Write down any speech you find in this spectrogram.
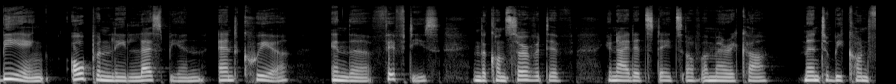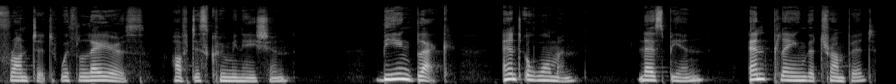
Being openly lesbian and queer in the 50s in the conservative United States of America meant to be confronted with layers of discrimination. Being black and a woman, lesbian, and playing the trumpet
